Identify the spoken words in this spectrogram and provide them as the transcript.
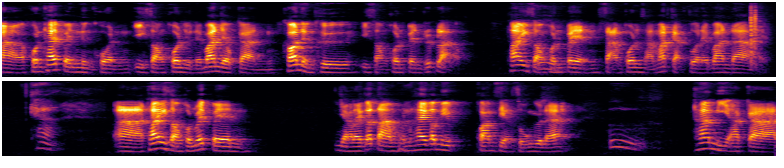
อ่า คนไข้เป็นหนึ่งคน อีกสองคนอยู่ในบ้านเดียวกัน ข้อหนึ่งคืออีกสองคนเป็นหรือเปล่า ถ้าอีกสองคนเป็นสามคนสามารถกักตัวในบ้านได้ ค่ะ อ่า ถ้าอีกสองคนไม่เป็น อย่างไรก็ตามคนไข้ก็มีความเสี่ยงสูงอยู่แล้วอืมถ้ามีอาการ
